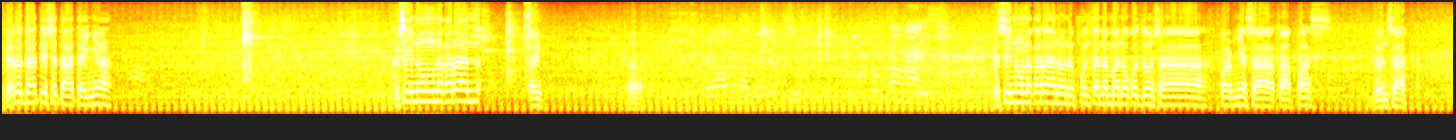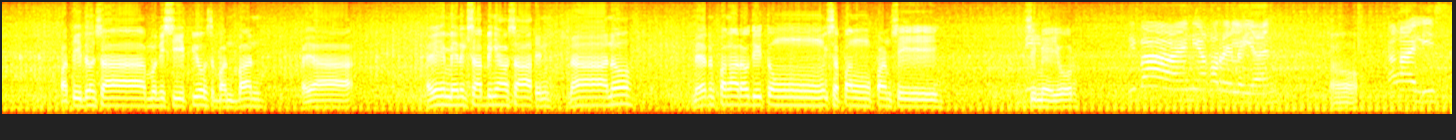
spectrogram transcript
pero dati sa tatay niya. Oo. Kasi nung nakaraan ay ah, kasi nung nakaraan oh, nagpunta naman ako doon sa farm niya sa Kapas. Doon sa pati doon sa munisipyo sa Banban. Kaya ay may nagsabi nga sa akin na ano, meron pa nga raw ditong isa pang farm si si. Mayor. Di ba, ni Akarela yan? Oh, Ang alis.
